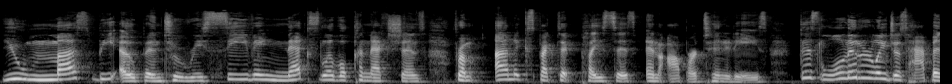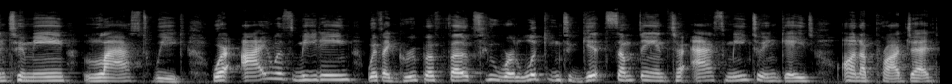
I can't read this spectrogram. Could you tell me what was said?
You must be open to receiving next level connections from unexpected places and opportunities. This literally just happened to me last week where I was meeting with a group of folks who were looking to get something and to ask me to engage on a project.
